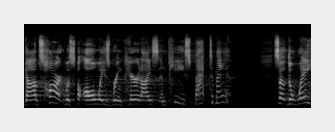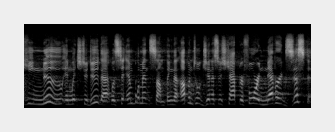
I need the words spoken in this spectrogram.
God's heart was to always bring paradise and peace back to man. So, the way he knew in which to do that was to implement something that up until Genesis chapter 4 never existed,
